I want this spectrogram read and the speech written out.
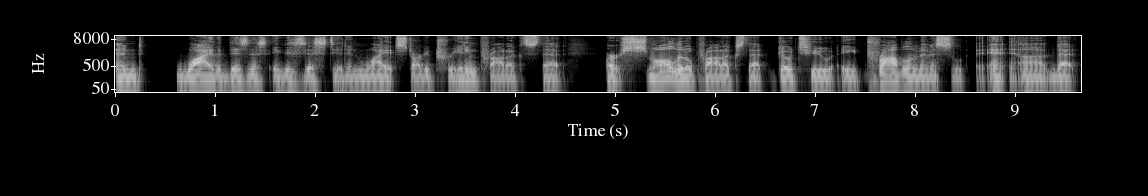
and why the business existed and why it started creating products that are small little products that go to a problem and a uh, that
